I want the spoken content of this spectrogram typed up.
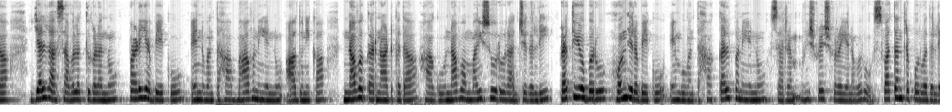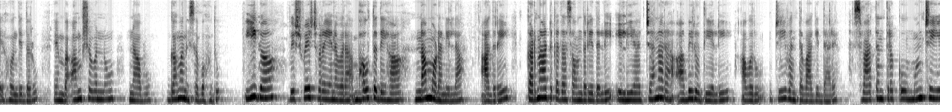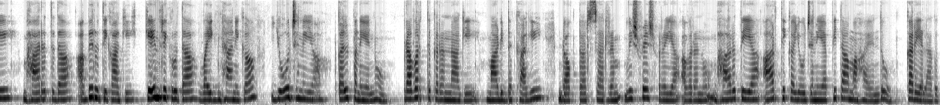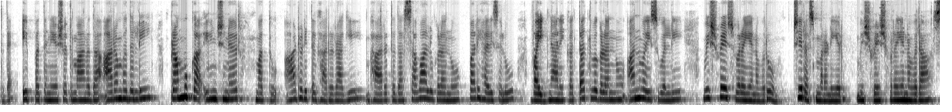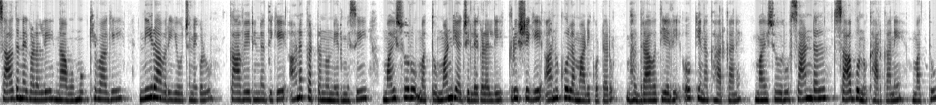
ಎಲ್ಲ ಸವಲತ್ತುಗಳನ್ನು ಪಡೆಯಬೇಕು ಎನ್ನುವಂತಹ ಭಾವನೆಯನ್ನು ಆಧುನಿಕ ನವ ಕರ್ನಾಟಕದ ಹಾಗೂ ನವ ಮೈಸೂರು ರಾಜ್ಯದಲ್ಲಿ ಪ್ರತಿಯೊಬ್ಬರೂ ಹೊಂದಿರಬೇಕು ಎಂಬುವಂತಹ ಕಲ್ಪನೆಯನ್ನು ಸರ್ ಎಂ ವಿಶ್ವೇಶ್ವರಯ್ಯನವರು ಸ್ವತಂತ್ರ ಪೂರ್ವದಲ್ಲೇ ಹೊಂದಿದ್ದರು ಎಂಬ ಅಂಶವನ್ನು ನಾವು ಗಮನಿಸಬಹುದು. ಈಗ ವಿಶ್ವೇಶ್ವರಯ್ಯನವರ ಭೌತದೇಹ ನಮ್ಮೊಡನಿಲ್ಲ. ಆದರೆ ಕರ್ನಾಟಕದ ಸೌಂದರ್ಯದಲ್ಲಿ ಇಲ್ಲಿಯ ಜನರ ಅಭಿವೃದ್ಧಿಯಲ್ಲಿ ಅವರು ಜೀವಂತವಾಗಿದ್ದಾರೆ. ಸ್ವಾತಂತ್ರ್ಯಕ್ಕೂ ಮುಂಚೆಯೇ ಭಾರತದ ಅಭಿವೃದ್ಧಿಗಾಗಿ ಕೇಂದ್ರೀಕೃತ ವೈಜ್ಞಾನಿಕ ಯೋಜನೆಯ ಕಲ್ಪನೆಯನ್ನು ಪ್ರವರ್ತಕರನ್ನಾಗಿ ಮಾಡಿದ್ದಕ್ಕಾಗಿ ಡಾಕ್ಟರ್ ಸರ್ ಎಂ ವಿಶ್ವೇಶ್ವರಯ್ಯ ಅವರನ್ನು ಭಾರತೀಯ ಆರ್ಥಿಕ ಯೋಜನೆಯ ಪಿತಾಮಹ ಎಂದು ಕರೆಯಲಾಗುತ್ತದೆ. ಇಪ್ಪತ್ತನೆಯ ಶತಮಾನದ ಆರಂಭದಲ್ಲಿ ಪ್ರಮುಖ ಇಂಜಿನಿಯರ್ ಮತ್ತು ಆಡಳಿತಗಾರರಾಗಿ ಭಾರತದ ಸವಾಲುಗಳನ್ನು ಪರಿಹರಿಸಲು ವೈಜ್ಞಾನಿಕ ತತ್ವಗಳನ್ನು ಅನ್ವಯಿಸುವಲ್ಲಿ ವಿಶ್ವೇಶ್ವರಯ್ಯನವರು ಚಿರಸ್ಮರಣೀಯರು. ವಿಶ್ವೇಶ್ವರಯ್ಯನವರ ಸಾಧನೆಗಳಲ್ಲಿ ನಾವು ಮುಖ್ಯವಾಗಿ ನೀರಾವರಿ ಯೋಜನೆಗಳು ಕಾವೇರಿ ನದಿಗೆ ಅಣೆಕಟ್ಟನ್ನು ನಿರ್ಮಿಸಿ ಮೈಸೂರು ಮತ್ತು ಮಂಡ್ಯ ಜಿಲ್ಲೆಗಳಲ್ಲಿ ಕೃಷಿಗೆ ಅನುಕೂಲ ಮಾಡಿಕೊಟ್ಟರು. ಭದ್ರಾವತಿಯಲ್ಲಿ ಓಕಿನ ಕಾರ್ಖಾನೆ, ಮೈಸೂರು ಸ್ಯಾಂಡಲ್ ಸಾಬೂನು ಕಾರ್ಖಾನೆ ಮತ್ತು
